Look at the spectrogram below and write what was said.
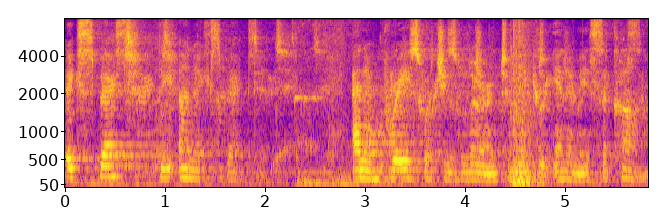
Expect the unexpected and embrace what you've learned to make your enemies succumb.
